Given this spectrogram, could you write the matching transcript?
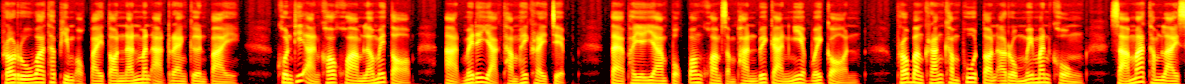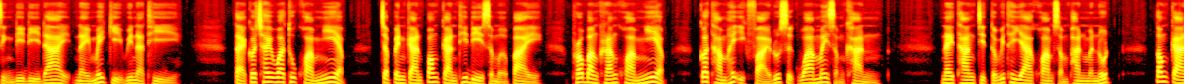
เพราะรู้ว่าถ้าพิมพ์ออกไปตอนนั้นมันอาจแรงเกินไป คนที่อ่านข้อความแล้วไม่ตอบ อาจไม่ได้อยากทำให้ใครเจ็บ แต่พยายามปกป้องความสัมพันธ์ด้วยการเงียบไว้ก่อน เพราะบางครั้งคำพูดตอนอารมณ์ไม่มั่นคง สามารถทำลายสิ่งดีๆ ได้ในไม่กี่วินาที แต่ก็ใช่ว่าทุกความเงียบจะเป็นการป้องกันที่ดีเสมอไป เพราะบางครั้งความเงียบก็ทำให้อีกฝ่ายรู้สึกว่าไม่สำคัญ ในทางจิตวิทยาความสัมพันธ์มนุษย์ ต้องการ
